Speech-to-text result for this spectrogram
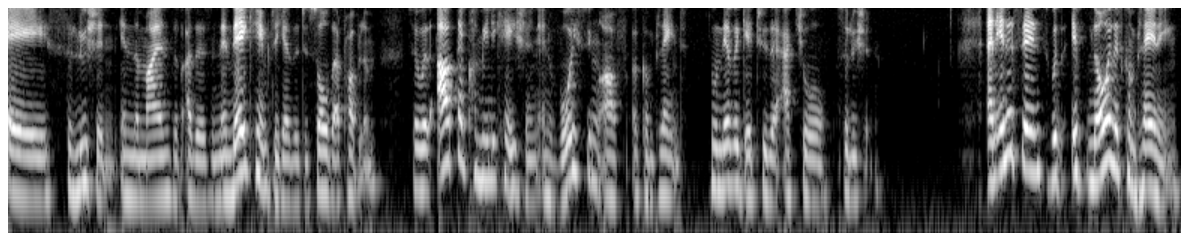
a solution in the minds of others. And then they came together to solve that problem. So without that communication and voicing of a complaint, you'll never get to the actual solution. And in a sense, with if no one is complaining,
